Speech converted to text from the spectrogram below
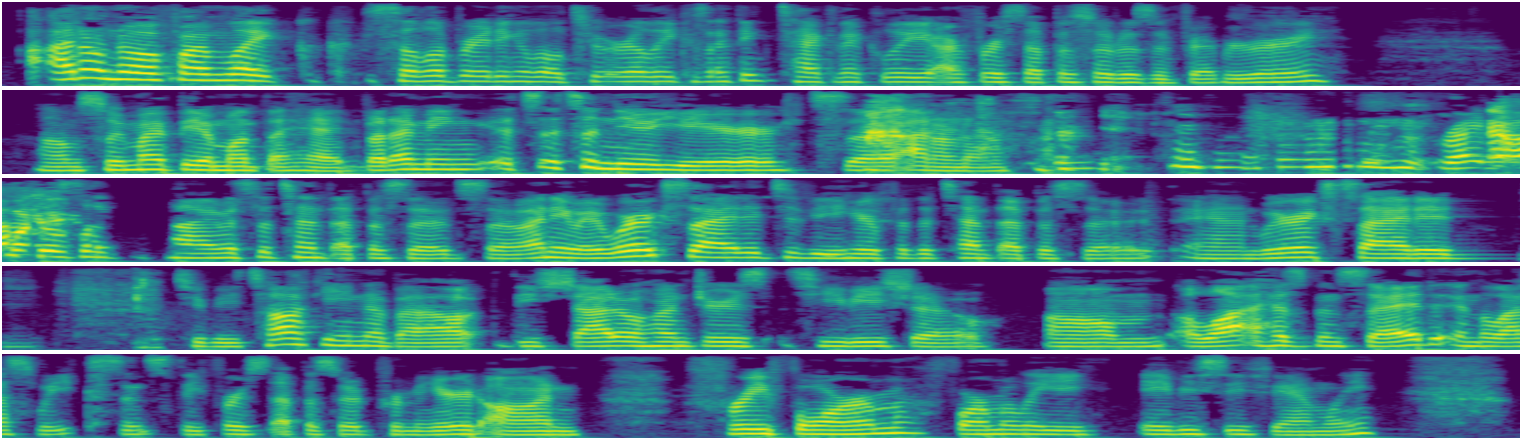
I don't know if I'm like celebrating a little too early because I think technically our first episode was in February. Um, so we might be a month ahead, but I mean, it's it's a new year, so I don't know. right now feels like the time. It's the tenth episode, so anyway, we're excited to be here for the tenth episode, and we're excited to be talking about the Shadowhunters TV show. Um, a lot has been said in the last week since the first episode premiered on Freeform, formerly ABC Family,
